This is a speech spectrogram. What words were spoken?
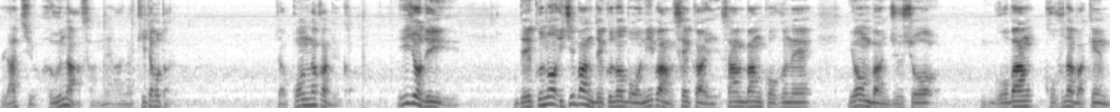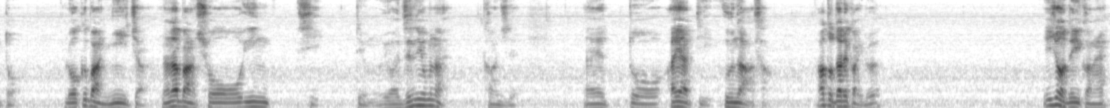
ラチオ、ウナーさんね。あの、聞いたことある。じゃあ、この中でか。以上でいい？デクノ、1番デクノボー、2番世界、3番小船、4番受賞、5番小船場健人、6番ニーチャ、7番松陰氏っていうの。いや、全然読めない感じで。えー、っと、アヤティ、ウナーさん。あと誰かいる？以上でいいかね。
